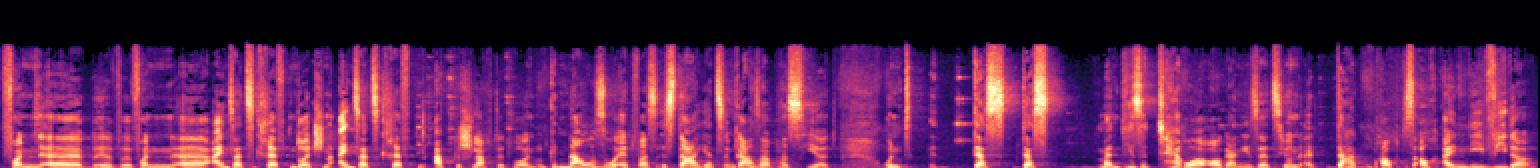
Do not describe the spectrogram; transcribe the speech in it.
von, äh, von äh, Einsatzkräften, deutschen Einsatzkräften abgeschlachtet worden. Und genau so etwas ist da jetzt im Gaza passiert. Und dass, dass man diese Terrororganisation, äh, da braucht es auch ein Nie wieder.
